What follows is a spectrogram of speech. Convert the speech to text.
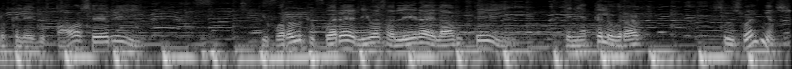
lo que le gustaba hacer y, y fuera lo que fuera, él iba a salir adelante y tenía que lograr sus sueños.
